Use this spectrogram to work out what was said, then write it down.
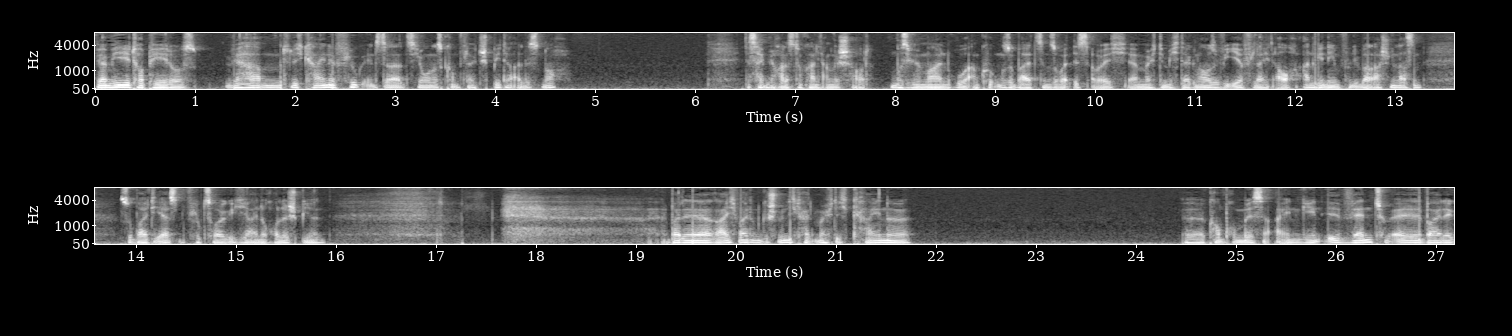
Wir haben hier die Torpedos. Wir haben natürlich keine Fluginstallation, das kommt vielleicht später alles noch. Das habe ich mir auch alles noch gar nicht angeschaut. Muss ich mir mal in Ruhe angucken, sobald es denn soweit ist. Aber ich äh, möchte mich da genauso wie ihr vielleicht auch angenehm von überraschen lassen, sobald die ersten Flugzeuge hier eine Rolle spielen. Bei der Reichweite und Geschwindigkeit möchte ich keine äh, Kompromisse eingehen. Eventuell bei der,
